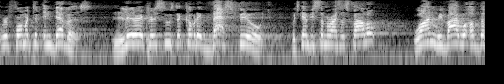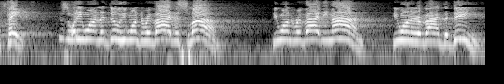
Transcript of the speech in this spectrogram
reformative endeavors and literary pursuits that covered a vast field, which can be summarized as follows. One, revival of the faith. This is what he wanted to do. He wanted to revive Islam. He wanted to revive Iman. He wanted to revive the deen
